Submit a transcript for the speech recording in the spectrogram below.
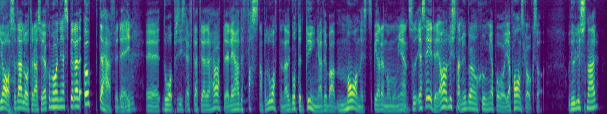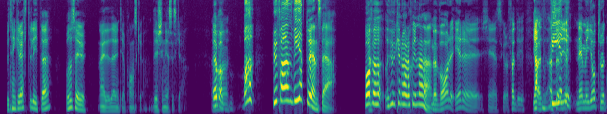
Ja, så där låter det. Alltså, jag kommer ihåg när jag spelade upp det här för dig, Mm. eh, då precis efter att jag hade hört det, eller jag hade fastnat på låten. Det hade gått ett dygn, jag hade bara maniskt spelat den om och om igen. Så jag säger till dig, ja lyssna, nu börjar de sjunga på japanska också. Och du lyssnar, du tänker efter lite, och så säger du, nej det där är inte japanska, det är kinesiska. Och jag Ja. bara, va? Hur fan vet du ens det? Varför, hur kan du höra skillnaden? Men var det, är det kinesiska? För att, Jag alltså, vet jag. Nej men jag tror att,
